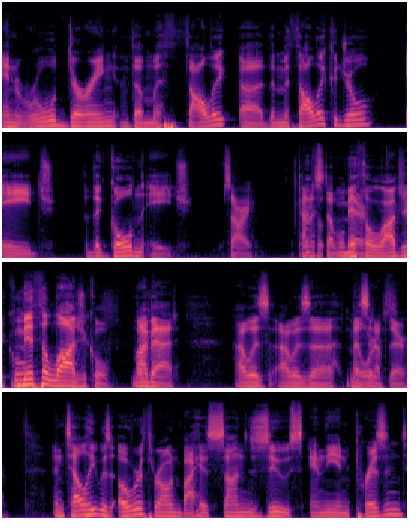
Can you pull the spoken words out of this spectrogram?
and ruled during the mytholic uh, the mythological age, the golden age. Sorry, kind of stumbled there. Mythological. Mythological. My Okay. bad. I was I was uh, messing up there. Until he was overthrown by his son Zeus and the imprisoned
